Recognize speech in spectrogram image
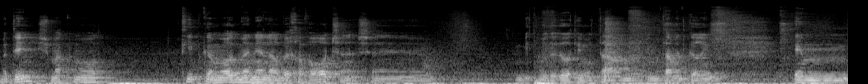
מדהים, נשמע כמו טיפ גם מאוד מעניין להרבה חברות ש... שמתמודדות עם אותם, עם אותם אתגרים. הם...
